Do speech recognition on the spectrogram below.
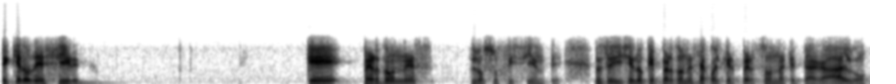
te quiero decir que perdones lo suficiente. No estoy diciendo que perdones a cualquier persona que te haga algo,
